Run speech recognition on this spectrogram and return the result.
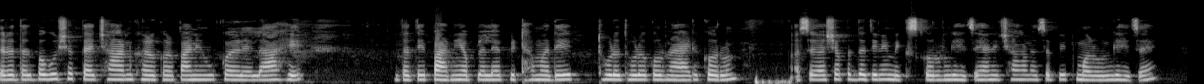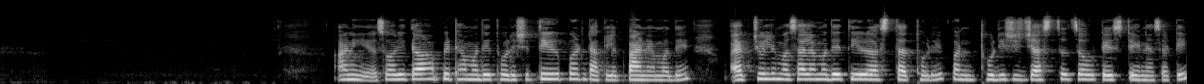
तर आता बघू शकता छान खळखळ पाणी उकळलेलं आहे. तर ते पाणी आपल्याला पिठामध्ये थोडं थोडं करून ॲड करून असं अशा पद्धतीने मिक्स करून घ्यायचं आहे आणि छान असं पीठ मळून घ्यायचं आहे आणि सॉरी त्या पिठामध्ये थोडेसे तीळ पण टाकलेत पाण्यामध्ये. ॲक्च्युली मसाल्यामध्ये तीळ असतात थोडे पण थोडीशी जास्त चव टेस्ट येण्यासाठी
